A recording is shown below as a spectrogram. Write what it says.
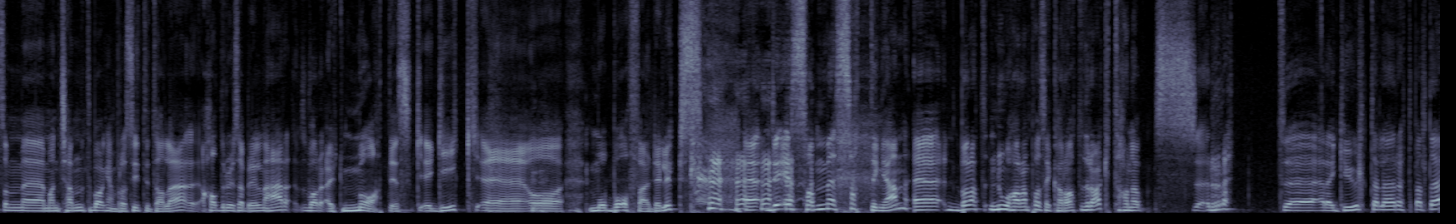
som eh, man kjenner tilbake fra 70-tallet. Hadde du disse brillene her, var du automatisk geek eh, og mobbeoffer de luxe. Eh, Det er samme settingen, eh, bare at nå har han på seg karatedrakt. Han har s- rødt eh, Er det gult eller rødt belte?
